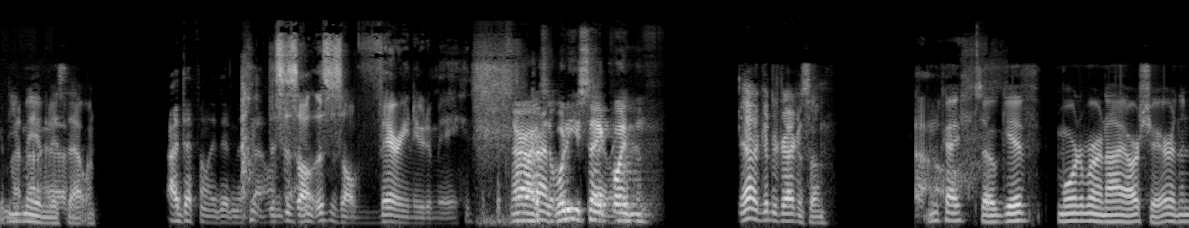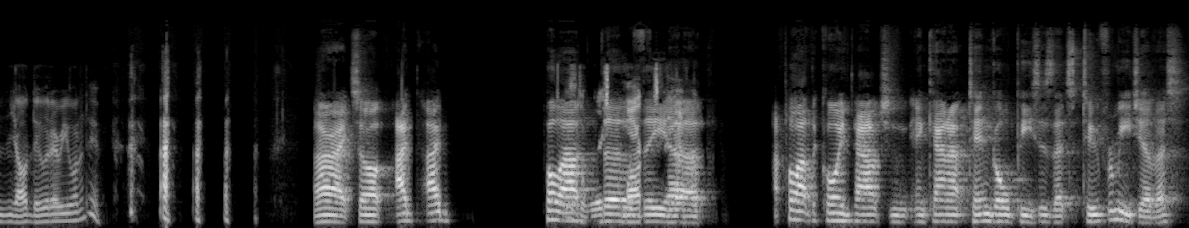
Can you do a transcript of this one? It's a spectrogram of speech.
You you may have missed have. that one. I definitely did miss that one. this is all this is all very new to me. All right. So what do you say, look. Quinten? Yeah, give the dragon some. Oh. Okay, so give Mortimer and I our share, and then y'all do whatever you want to do. All right. So I I pull out the the democracy the ever. uh, I pull out the coin pouch and, and count out ten gold pieces. That's two from each of us,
